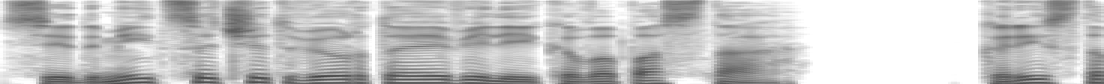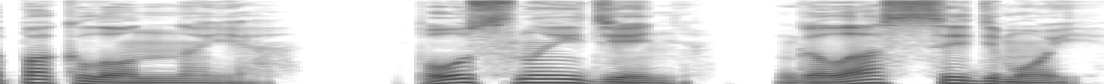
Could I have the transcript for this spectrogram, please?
Седмица четвертая Великого Поста. Крестопоклонная. Постный день. Глаз седьмой.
